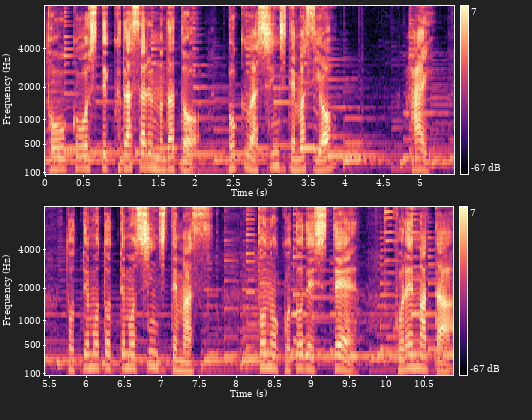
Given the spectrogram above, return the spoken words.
投稿してくださるのだと僕は信じてますよ。はい。とってもとっても信じてます。とのことでして、これまた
